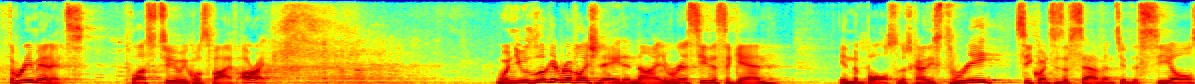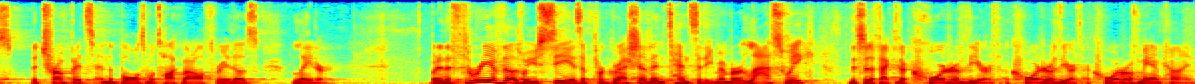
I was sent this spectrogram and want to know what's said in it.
Three minutes plus two equals five. All right. When you look at Revelation 8 and 9, and we're going to see this again in the bowl. So there's kind of these three sequences of sevens. You have the seals, the trumpets, and the bowls, and we'll talk about all three of those later. But in the three of those, what you see is a progression of intensity. Remember last week, this affected a quarter of the earth, a quarter of the earth, a quarter of mankind.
